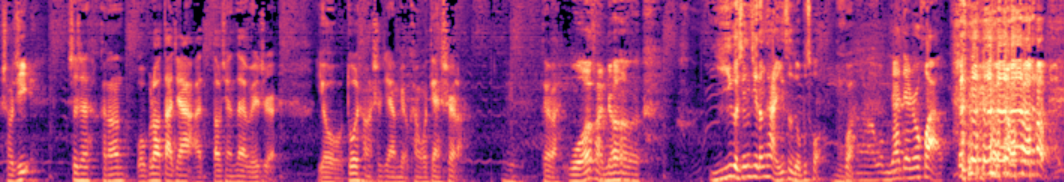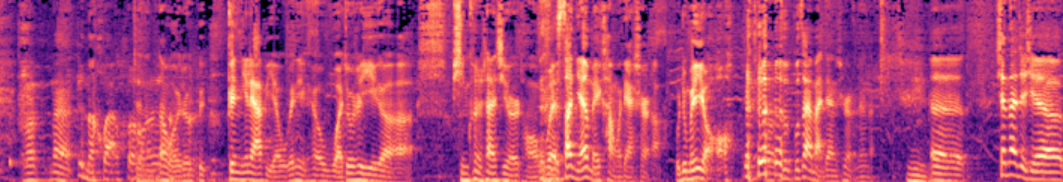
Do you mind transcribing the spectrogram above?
手机，甚至可能我不知道大家啊，到现在为止有多长时间没有看过电视了，嗯，对吧？我反正一个星期能看一次就不错。嚯，呃，我们家电视坏了，那那真的坏了。真的，那我就跟跟你俩比，我跟你说，我就是一个贫困山西儿童，我 三年没看过电视了，我就没有，我 都不再买电视了，真的。嗯。呃，现在这些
